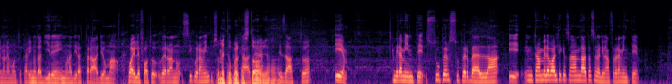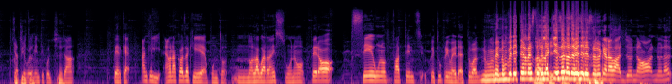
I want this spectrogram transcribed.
non è molto carino da dire in una diretta radio, ma poi le foto verranno sicuramente Se tutte metto qualche pubblicate. storia. Esatto. E veramente super super bella e entrambe le volte che sono andata sono rimasta veramente Colpita, piacevolmente colpita perché anche lì è una cosa che appunto non la guarda nessuno, però se uno fa attenzione, che tu prima hai detto, ma non, non vedete il resto No, della sì, chiesa, certo. andate a vedere solo Caravaggio. No, non è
